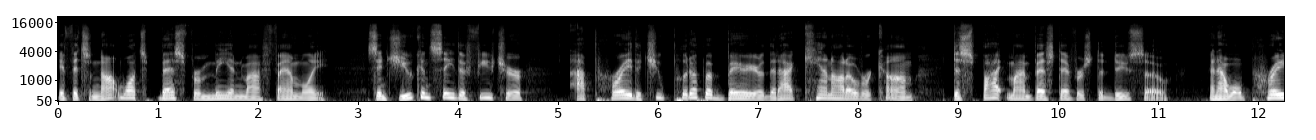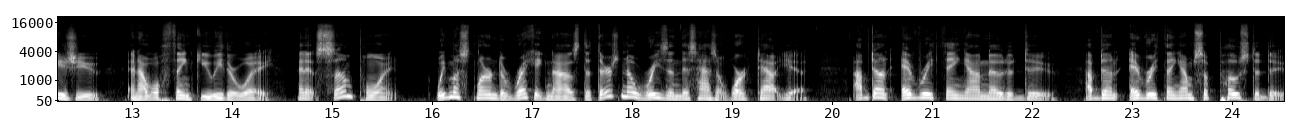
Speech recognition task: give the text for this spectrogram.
if it's not what's best for me and my family, Since you can see the future, I pray that you put up a barrier that I cannot overcome, despite my best efforts to do so. And I will praise you and I will thank you either way. And at some point, we must learn to recognize that there's no reason this hasn't worked out yet. I've done everything I know to do. I've done everything I'm supposed to do.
